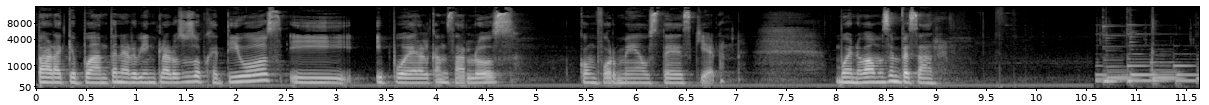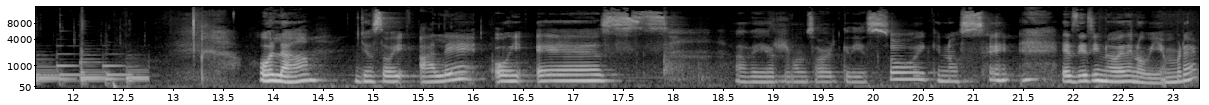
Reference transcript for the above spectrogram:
para que puedan tener bien claros sus objetivos y, y poder alcanzarlos conforme a ustedes quieran. Bueno, vamos a empezar. Hola, yo soy Ale. Hoy es... A ver, vamos a ver qué día es hoy, que no sé. Es 19 de noviembre.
